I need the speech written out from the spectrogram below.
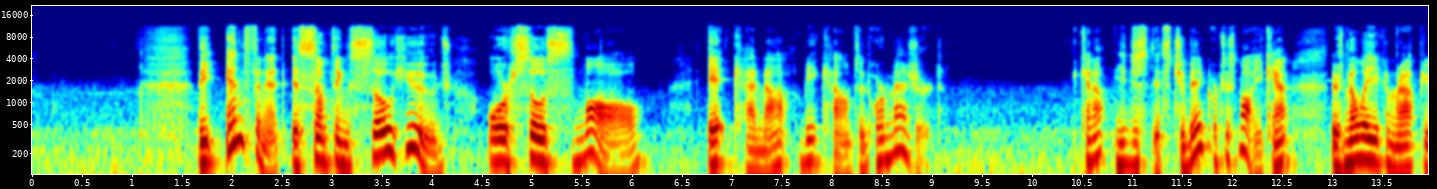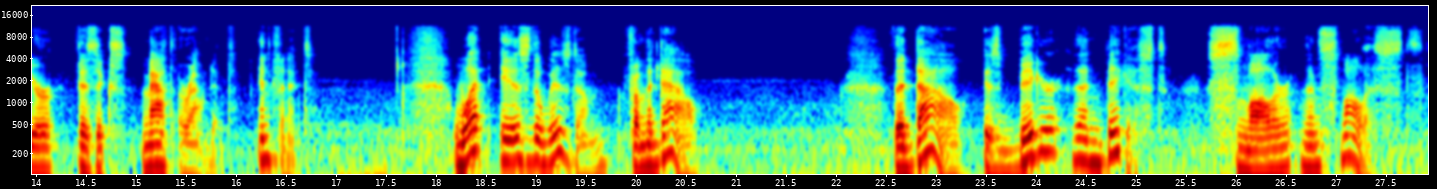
The infinite is something so huge or so small it cannot be counted or measured. It cannot, you just, it's too big or too small. You can't, there's no way you can wrap your physics math around it. Infinite. What is the wisdom from the Tao? The Tao is bigger than biggest, smaller than smallest.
